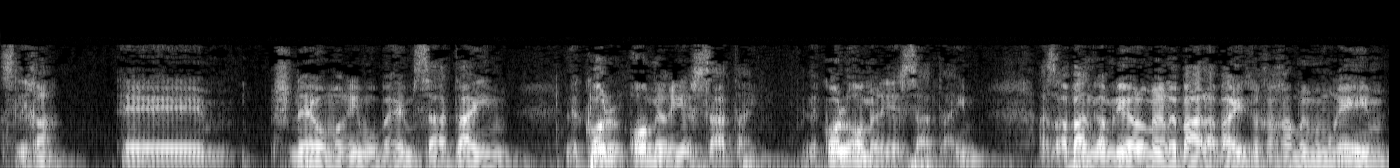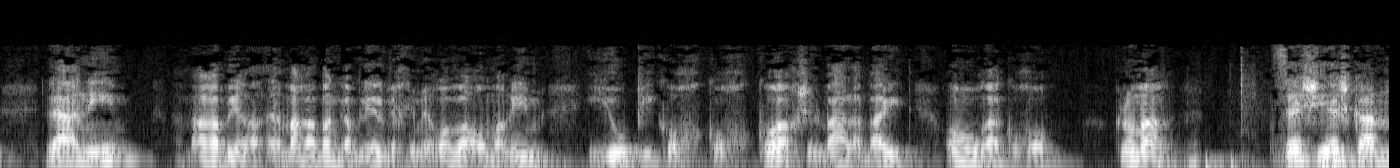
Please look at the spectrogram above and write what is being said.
סליחה, אה, שני עומרים ובהם סעתיים, לכל עומר יש סעתיים. לכל עומר יש סעתיים. אז רבן גמליאל אומר לבעל הבית, וחכמים אומרים לעניים. אמר, רב, אמר רבן גמליאל וכי מרוב העומרים יהיו פי כוח, כוח, כוח של בעל הבית, או הוא רק כוחו. כלומר, זה שיש כאן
